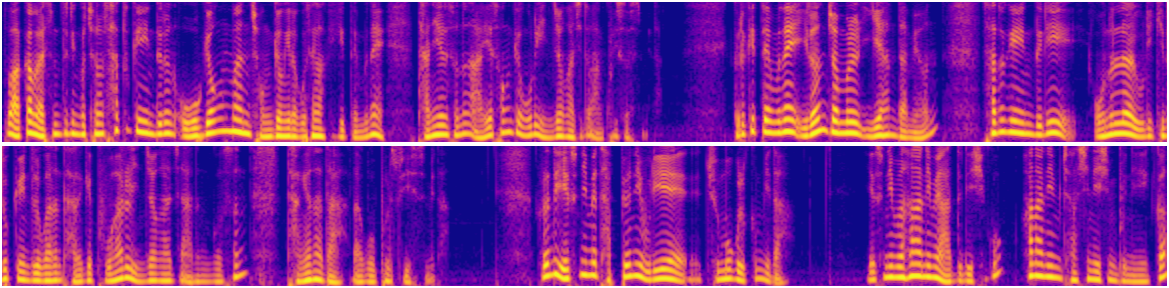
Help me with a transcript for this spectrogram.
또 아까 말씀드린 것처럼 사두개인들은 오경만 정경이라고 생각했기 때문에 다니엘서는 아예 성경으로 인정하지도 않고 있었습니다. 그렇기 때문에 이런 점을 이해한다면 사두개인들이 오늘날 우리 기독교인들과는 다르게 부활을 인정하지 않은 것은 당연하다라고 볼 수 있습니다. 그런데 예수님의 답변이 우리의 주목을 끕니다. 예수님은 하나님의 아들이시고 하나님 자신이신 분이니까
